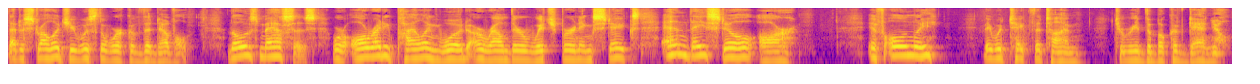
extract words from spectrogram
that astrology was the work of the devil. Those masses were already piling wood around their witch burning stakes, and they still are. If only they would take the time to read the book of Daniel.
